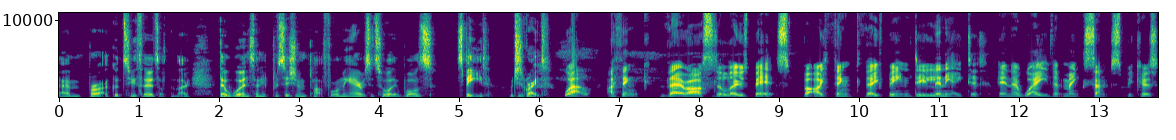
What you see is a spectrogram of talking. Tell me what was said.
um, a good two thirds of them though. There weren't any precision platforming areas at all. It was speed, which is great. Well, I think there are still those bits, but I think they've been delineated in a way that makes sense because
